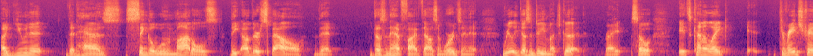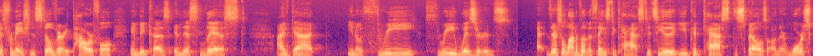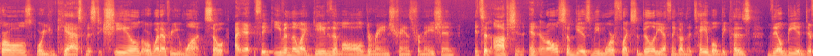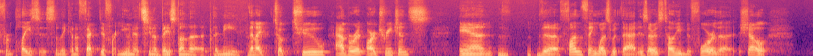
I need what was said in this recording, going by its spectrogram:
a unit that has single wound models, the other spell that doesn't have 5,000 words in it really doesn't do you much good, right? So it's kind of like eh, deranged transformation is still very powerful, and because in this list I've got you know three three wizards eh, there's a lot of other things to cast. It's either you could cast the spells on their war scrolls, or you could cast Mystic Shield, or whatever you want. So I think even though I gave them all deranged transformation, it's an option. And it also gives me more flexibility, I think, on the table because they'll be in different places so they can affect different units, you know, based on the, the need. Then I took two aberrant archregents and the fun thing was with that is I was telling you before the show,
